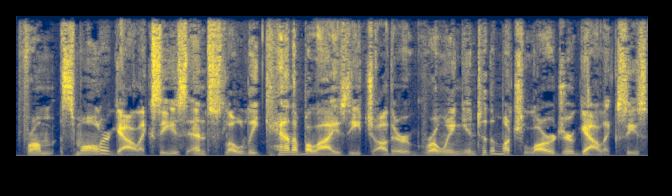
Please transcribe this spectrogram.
from smaller galaxies and slowly cannibalize each other growing into the much larger galaxies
